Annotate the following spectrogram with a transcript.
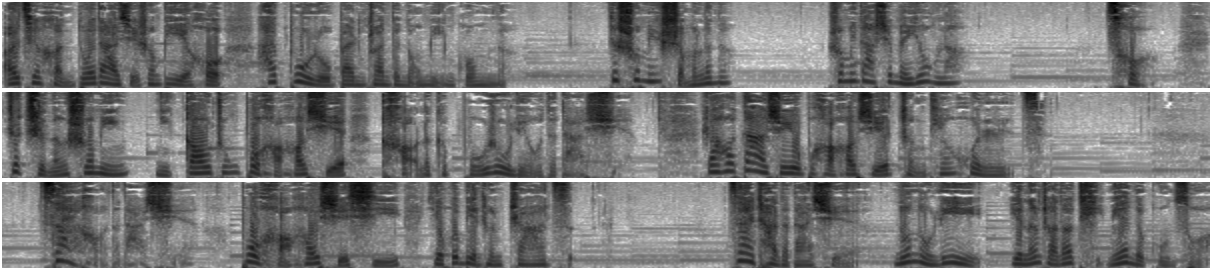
而且很多大学生毕业后还不如搬砖的农民工呢。这说明什么了呢？说明大学没用了？错，这只能说明你高中不好好学，考了个不入流的大学，然后大学又不好好学，整天混日子。再好的大学，不好好学习也会变成渣子；再差的大学，努努力也能找到体面的工作。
